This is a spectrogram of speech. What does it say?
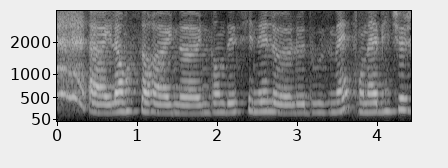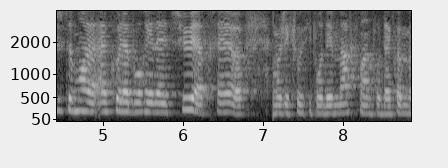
et là, on sort une, bande dessinée le, le, 12 mai. On est habitué justement à, collaborer là-dessus. Et après, moi j'écris aussi pour des marques, enfin pour de la com,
